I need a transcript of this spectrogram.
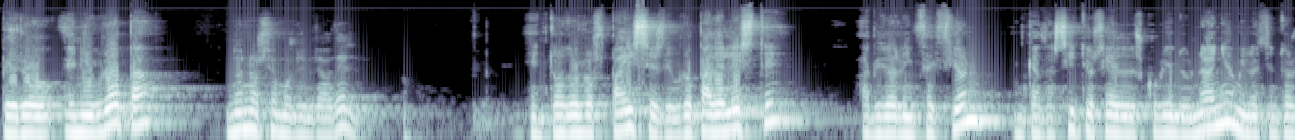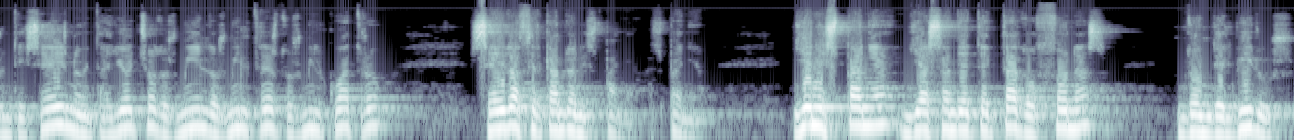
Pero en Europa no nos hemos librado de él. En todos los países de Europa del Este ha habido la infección En cada sitio se ha ido descubriendo un año, 1996, 98, 2000, 2003, 2004. Se ha ido acercando en España, España. Y en España ya se han detectado zonas donde el virus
